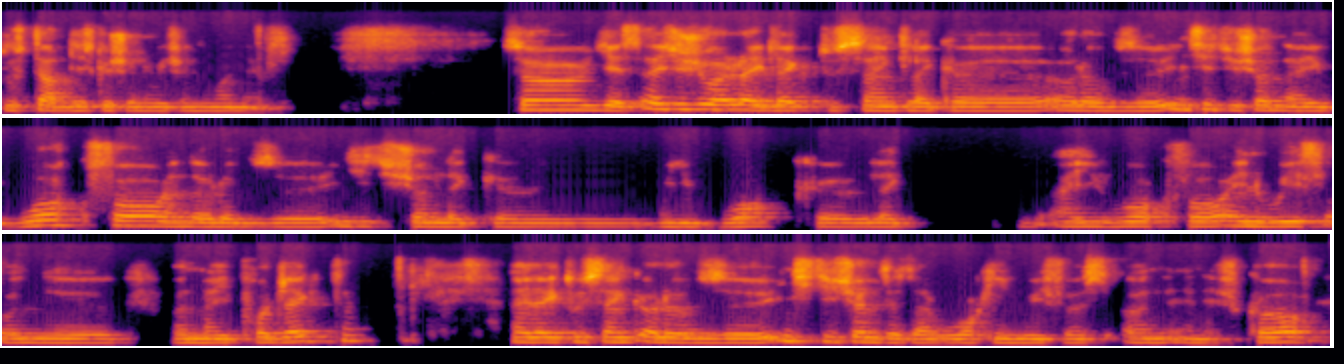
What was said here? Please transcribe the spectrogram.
to start discussion with anyone else. So yes, as usual, I'd like to thank like uh, all of the institution I work for and all of the institution like uh, we work uh, like I work for and with on on my project. I'd like to thank all of the institutions that are working with us on NF Core,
